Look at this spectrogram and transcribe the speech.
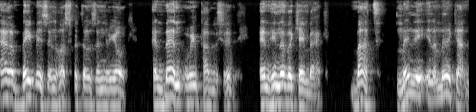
Arab babies in hospitals in New York. And then we publish it, and he never came back. But many in America,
